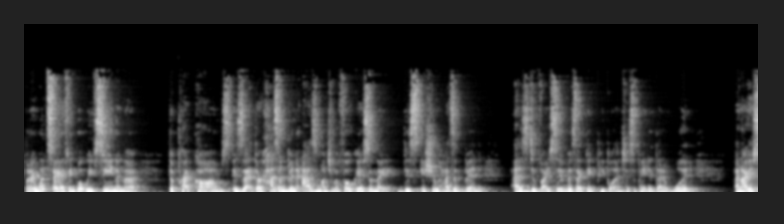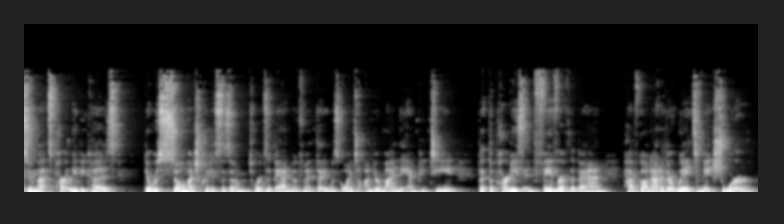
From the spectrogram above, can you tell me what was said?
But I would say I think what we've seen in the the prep comms is that there hasn't been as much of a focus and that this issue hasn't been as divisive as I think people anticipated that it would. And I assume that's partly because there was so much criticism towards the ban movement that it was going to undermine the NPT that the parties in favor of the ban have gone out of their way to make sure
